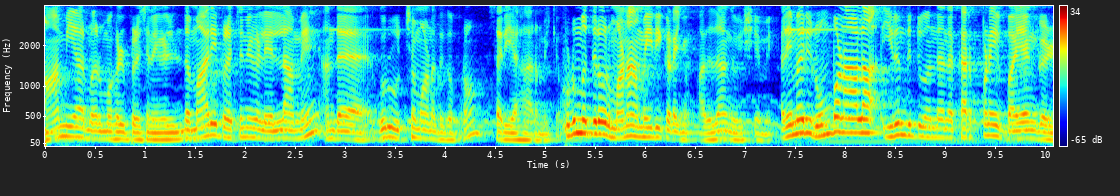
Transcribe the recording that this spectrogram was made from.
மாமியார் மருமகள் பிரச்சனைகள் இந்த மாதிரி பிரச்சனைகள் எல்லாமே அந்த குரு உச்சமானதுக்கு அப்புறம் சரியாக ஆரம்பிக்கும். குடும்பத்தில் ஒரு மன அமைதி கிடைக்கும். அதுதான் அந்த விஷயமே. அதே மாதிரி ரொம்ப நாளா இருந்துட்டு வந்த அந்த கற்பனை பயங்கள்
